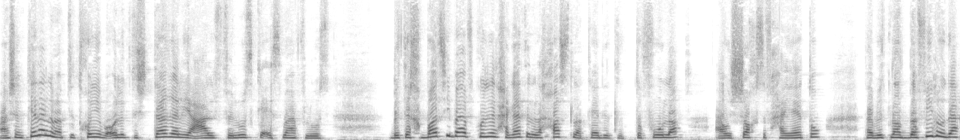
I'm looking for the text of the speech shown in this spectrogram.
وعشان كده لما بتدخلي بقول لك تشتغلي على الفلوس كاسمها فلوس بتخبطي بقى في كل الحاجات اللي حاصلة كانت الطفوله أو الشخص في حياته فبتنضفي له ده.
